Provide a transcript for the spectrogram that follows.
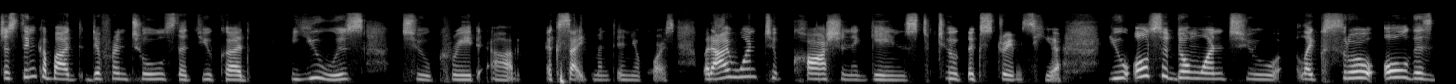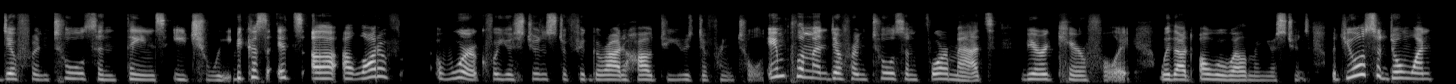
Just think about different tools that you could use to create um, excitement in your course. But I want to caution against two extremes here. You also don't want to like throw all these different tools and things each week because it's a, a lot of work for your students to figure out how to use different tools. Implement different tools and formats very carefully without overwhelming your students. But you also don't want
